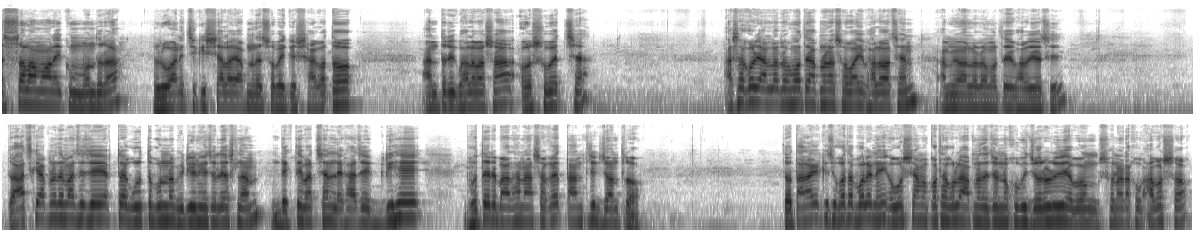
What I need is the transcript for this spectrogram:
আসসালামু আলাইকুম বন্ধুরা। রুয়ানি চিকিৎসালয়ে আপনাদের সবাইকে স্বাগত। আন্তরিক ভালোবাসা ও শুভেচ্ছা। আশা করি আল্লাহর রহমতে আপনারা সবাই ভালো আছেন। আমিও আল্লাহর রহমতে ভালোই আছি। তো আজকে আপনাদের মাঝে যে একটা গুরুত্বপূর্ণ ভিডিও নিয়ে চলে আসলাম। দেখতে পাচ্ছেন, লেখা আছে, গৃহে ভূতের বাধা নাশকের তান্ত্রিক যন্ত্র। তো তার আগে কিছু কথা বলে নেই। অবশ্যই আমার কথাগুলো আপনাদের জন্য খুবই জরুরি এবং শোনাটা খুব আবশ্যক।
